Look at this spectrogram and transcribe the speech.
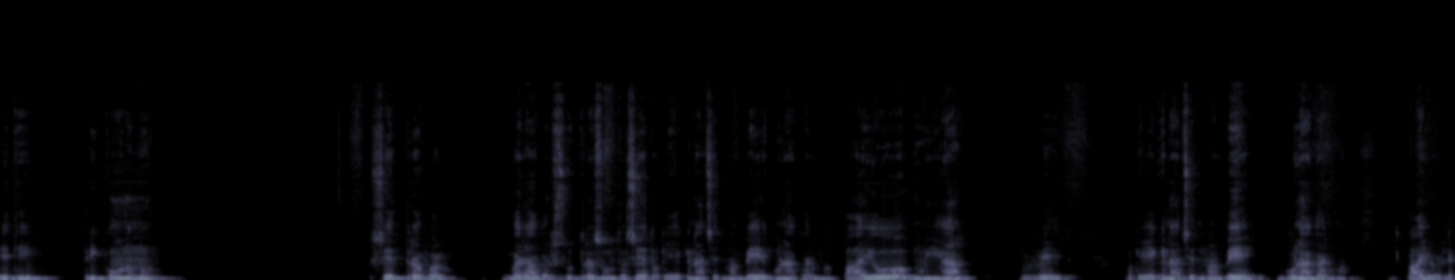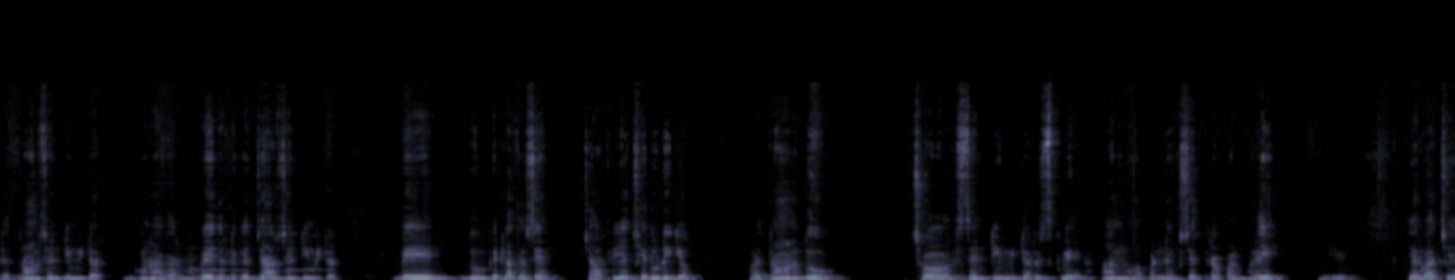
તેથી ત્રિકોણનું ક્ષેત્રફળ બરાબર સૂત્ર શું થશે? તો કે એકના છેદમાં બે ગુણાકારમાં પાયો ગુણ્યા વેદ તો કે એકના છેદમાં બે ગુણાકારમાં પાયો એટલે કે ત્રણ સેન્ટીમીટર ગુણાકારમાં વેદ એટલે કે ચાર સેન્ટીમીટર. બે દુ કેટલા થશે? ચાર થઈ જાય. છેદ ઉડી ગયો. હવે ત્રણ દુ છ સેન્ટીમીટર સ્ક્વેર. આનું આપણને ક્ષેત્રફળ મળી ગયું. ત્યારબાદ છે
